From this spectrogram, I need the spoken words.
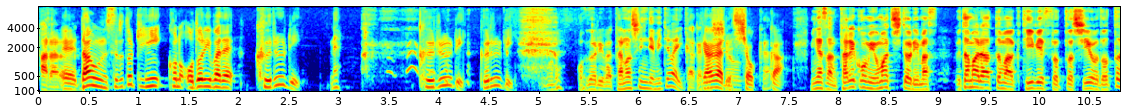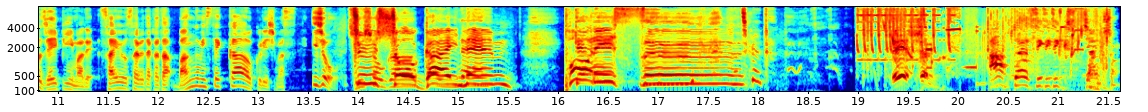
あららえーダウンするときにこの踊り場でくるりねくるりくるり。ね踊り場楽しんでみてはいかがでしょうか？でしょうか？皆さんタレコミお待ちしております。歌丸アットマーク TBS.CO.JP まで採用された方番組ステッカーをお送りします。以上抽象概念。ポリス。After Six Junction.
